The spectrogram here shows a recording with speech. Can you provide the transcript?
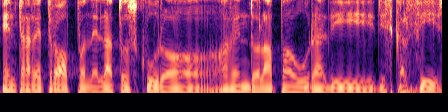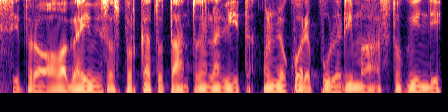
entrare troppo nel lato oscuro avendo la paura di, di scalfirsi però vabbè io mi sono sporcato tanto nella vita ma il mio cuore pure è rimasto quindi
